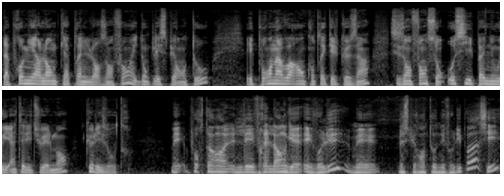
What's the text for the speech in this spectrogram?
La première langue qu'apprennent leurs enfants est donc l'espéranto, et pour en avoir rencontré quelques-uns, ces enfants sont aussi épanouis intellectuellement que les autres. Mais pourtant, les vraies langues évoluent, mais l'espéranto n'évolue pas, si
